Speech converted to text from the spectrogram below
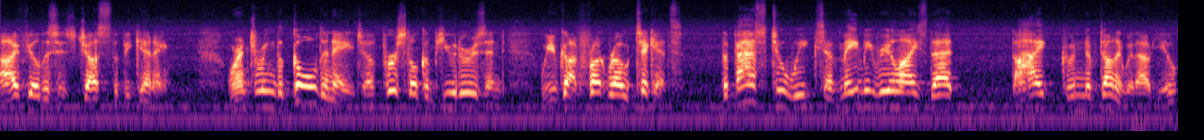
I feel this is just the beginning. We're entering the golden age of personal computers, and we've got front row tickets. The past two weeks have made me realize that I couldn't have done it without you,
